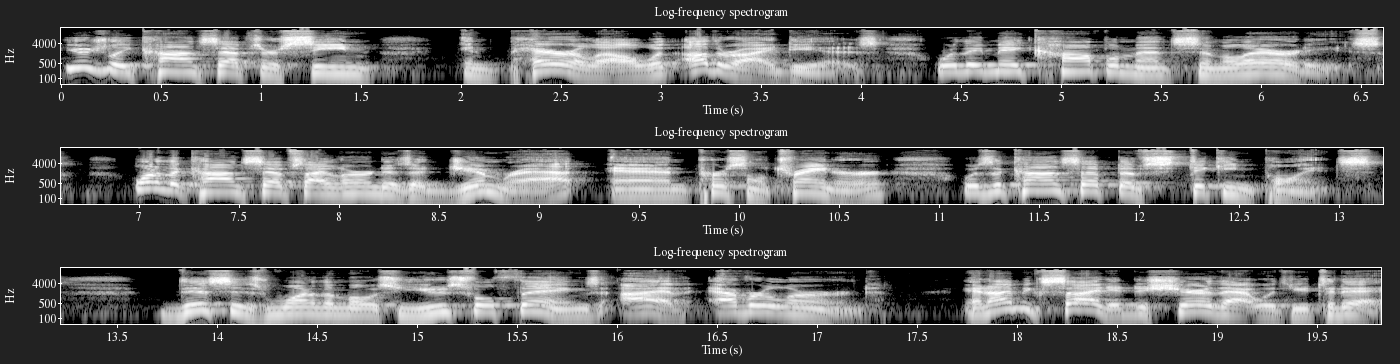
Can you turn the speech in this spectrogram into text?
Usually, concepts are seen in parallel with other ideas where they may complement similarities. One of the concepts I learned as a gym rat and personal trainer was the concept of sticking points. This is one of the most useful things I have ever learned, and I'm excited to share that with you today.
